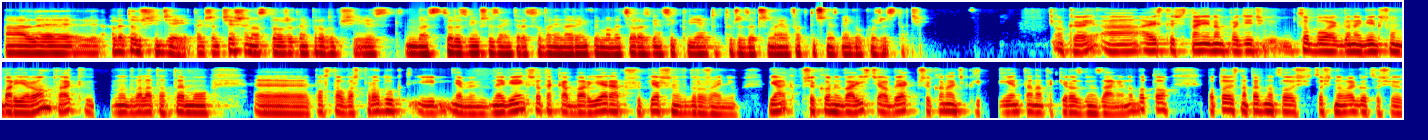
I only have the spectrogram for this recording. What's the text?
ale, ale to już się dzieje. Także cieszy nas to, że ten produkt jest, ma coraz większe zainteresowanie na rynku i mamy coraz więcej klientów, którzy zaczynają faktycznie z niego korzystać. Okej, okay. a, a jesteś w stanie nam powiedzieć, co było jakby największą barierą, tak? No dwa lata temu e, powstał wasz produkt i nie wiem, największa taka bariera przy pierwszym wdrożeniu. Jak przekonywaliście albo jak przekonać klienta na takie rozwiązania? No bo to, bo to jest na pewno coś, coś nowego, co się,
